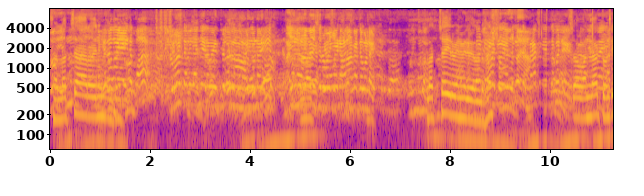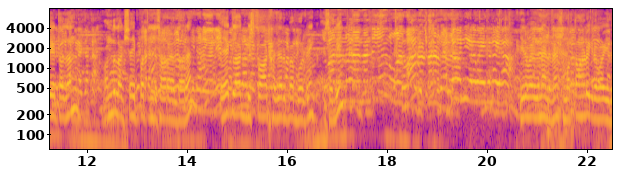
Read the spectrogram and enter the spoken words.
సో లక్ష అరవై ఎనిమిది ఉంటుంది. ಲಕ್ಷ ಇರವೈ ಎನಿಮಿದಿ ವೇಲು ಉಂಟು friends so one lakh twenty eight thousand ಒಂದು ಲಕ್ಷ ಇಪ್ಪತ್ತೆಂಟು ಸಾವಿರ ಹೇಳ್ತಾರೆ ಏಕ್ ಲಾಕ್ ಬಿಸ್ಪಾಟ್ ಹಜಾರ್ ರೂಪಾಯಿ ಬೋಲ್ ಡ್ರಿಂಕ್ ಸಬಿ ఇరవై ఐదు ఉన్నాయండి ఫ్రెండ్స్ మొత్తం అన్నాడు ఇరవై ఐదు.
